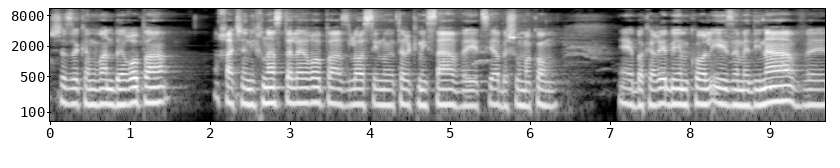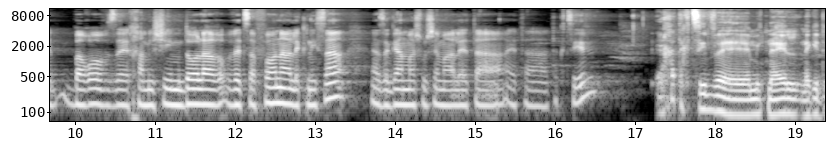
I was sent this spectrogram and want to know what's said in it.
שזה כמובן באירופה, אחת שנכנסת לאירופה, אז לא עשינו יותר כניסה ויציאה בשום מקום. אה, בקריבים כל אי זה מדינה, וברוב זה 50 דולר וצפונה לכניסה, אז זה גם משהו שמעלה את ה- את התקציב. איך התקציב אה, מתנהל, נגיד,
